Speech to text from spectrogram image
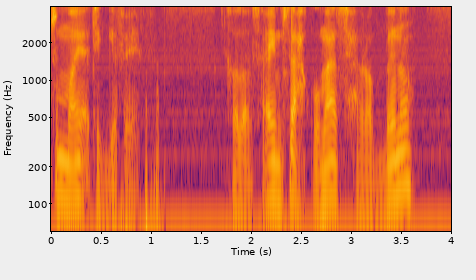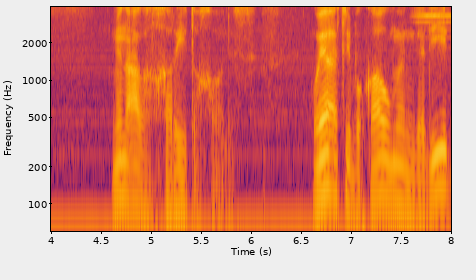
ثم يأتي الجفاف. خلاص هيمسحكم مسح ربنا من على الخريطة خالص. ويأتي بقوم جديد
